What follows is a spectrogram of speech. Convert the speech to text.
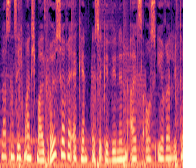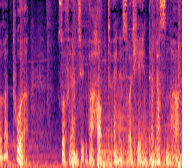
lassen sich manchmal größere Erkenntnisse gewinnen als aus ihrer Literatur, sofern sie überhaupt eine solche hinterlassen haben.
